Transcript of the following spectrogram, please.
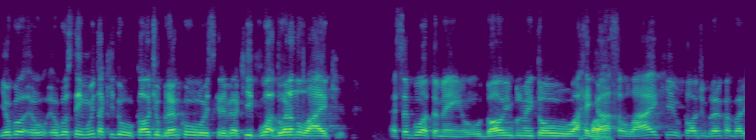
E eu, eu, eu gostei muito aqui do Cláudio Branco escreveu aqui voadora no like. Essa é boa também. O Dol implementou o arregaça o like, o Cláudio Branco agora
